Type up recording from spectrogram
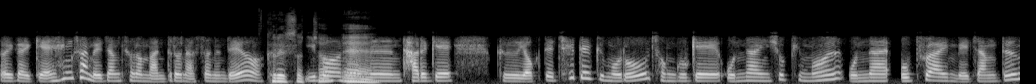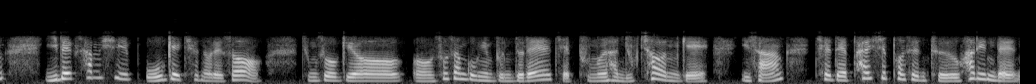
저희가 이렇게 행사 매장처럼 만들어 놨었는데요. 그랬었죠. 이번에는 예. 다르게 그 역대 최대 규모로 전국의 온라인 쇼핑몰, 온라인 오프라인 매장 등 235개 채널에서 중소기업 어, 소상공인 분들의 제품을 한 6천 개 이상 최대 80% 할인된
